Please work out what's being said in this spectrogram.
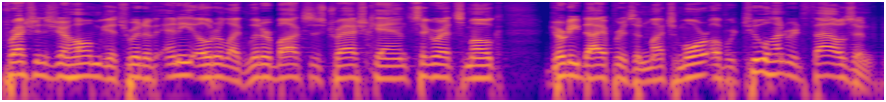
Freshens your home, gets rid of any odor like litter boxes, trash cans, cigarette smoke, dirty diapers, and much more. Over 200,000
